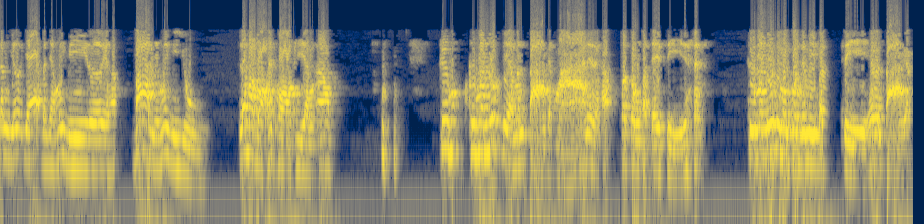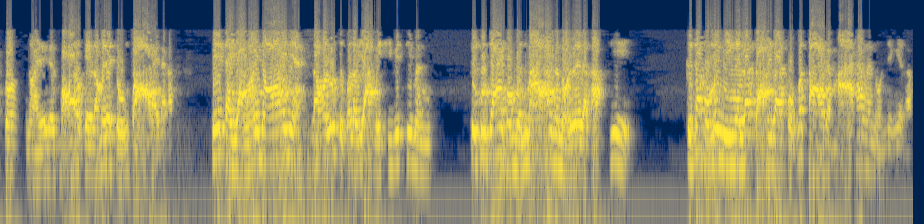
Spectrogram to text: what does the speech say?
ตั้งเยอะแยะ มันยังไม่มีเลยครับ บ้านยังไม่มีอยู่ แล้วมาบอกให้พอเพียงเอา คือคือมนุษย์เนี่ยมันต่างจากหมาเนี่ยนะครับก็ตรงปัจจัยสี่เนี่ยคือมนุษย์เนี่ยมันควรจะมีปัจจัยสี่ให้มันต่างจากตัว หน่อยจะบอกว่าโอเค เราไม่ได้สูงกว่าอะไรนะครับเพียงแต่อย่างน้อยๆเนี่ย เราก็รู้สึกว่าเราอยากมีชีวิตที่มันคือคุณจะให้ผมเหมือนหมาข้างถนนเลยเหรอครับ ที่ คือถ้าผมไม่มีเงินรักษาพยาบาลผมก็ตายแบบหมาข้างถนนอย่างเงี้ยครับ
